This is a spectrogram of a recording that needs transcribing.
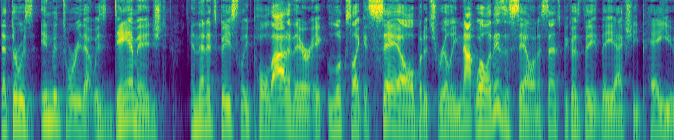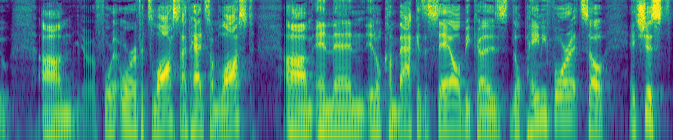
that there was inventory that was damaged and then it's basically pulled out of there. It looks like a sale, but it's really not. Well, it is a sale in a sense because they they actually pay you um, for, or if it's lost, I've had some lost, um, and then it'll come back as a sale because they'll pay me for it. So it's just.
